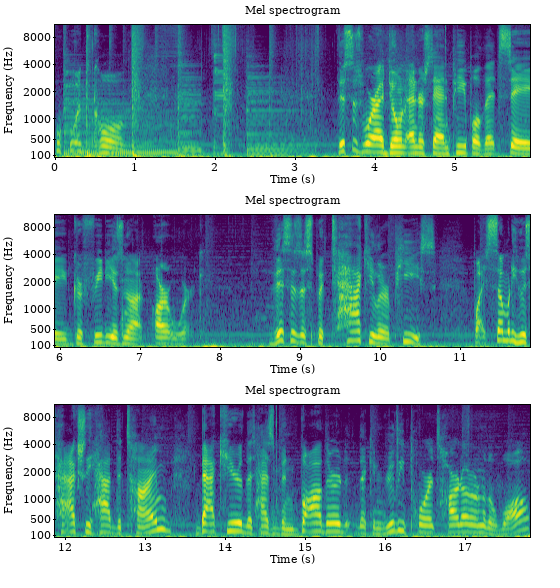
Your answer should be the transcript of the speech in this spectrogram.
What's cold? This is where I don't understand people that say graffiti is not artwork. This is a spectacular piece by somebody who's actually had the time back here that hasn't been bothered, that can really pour its heart out onto the wall.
